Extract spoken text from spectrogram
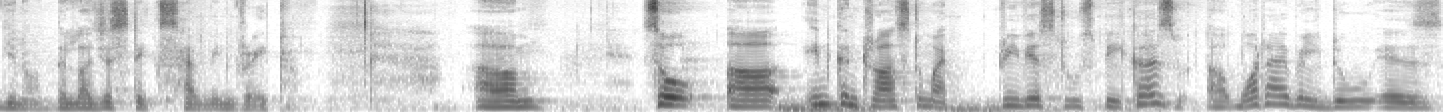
you know, the logistics have been great. Um, so in contrast to my previous two speakers, uh, what I will do is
